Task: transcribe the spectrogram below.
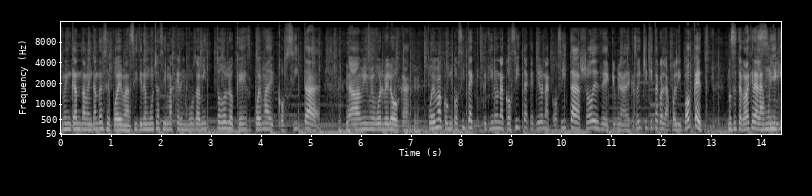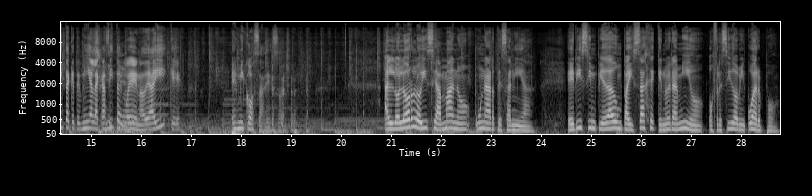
Me encanta, me encanta ese poema. Sí, tiene muchas imágenes. A mí todo lo que es poema de cosita, a mí me vuelve loca. Poema con cosita que, tiene una cosita, que tiene una cosita. Yo desde que, mira, desde que soy chiquita con las Polly Pocket, no sé, ¿te acordás que eran las muñequitas que tenía la casita? Bueno, de ahí que es mi cosa eso. Al dolor lo hice a mano una artesanía. Herí sin piedad un paisaje que no era mío, ofrecido a mi cuerpo.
